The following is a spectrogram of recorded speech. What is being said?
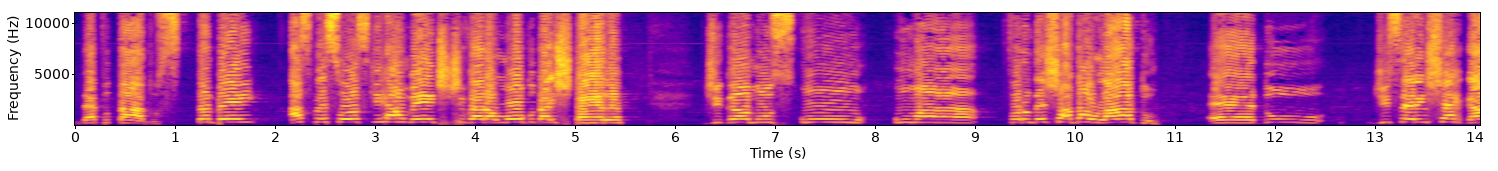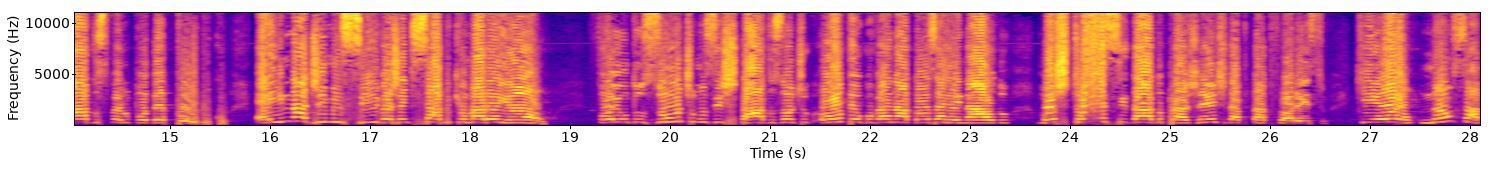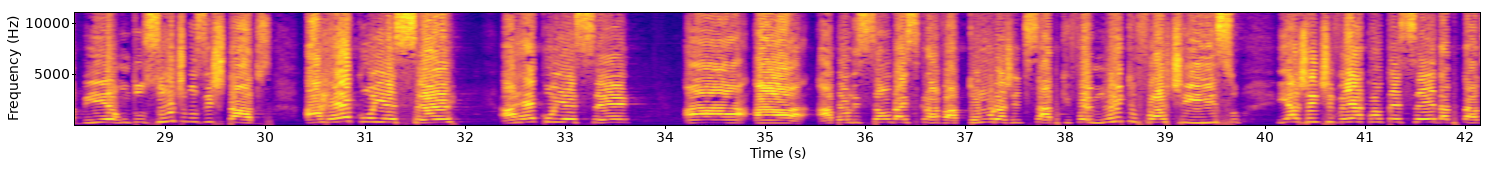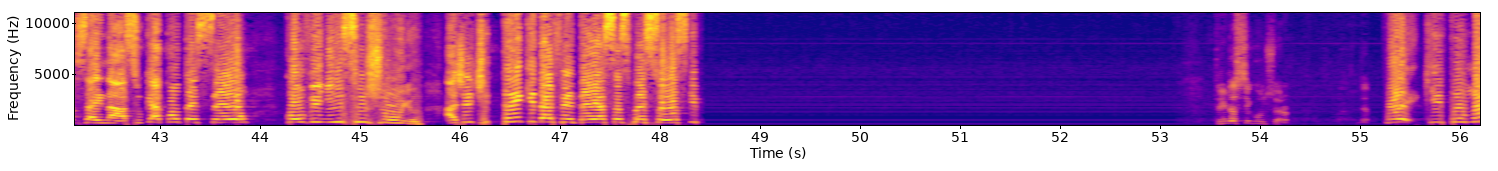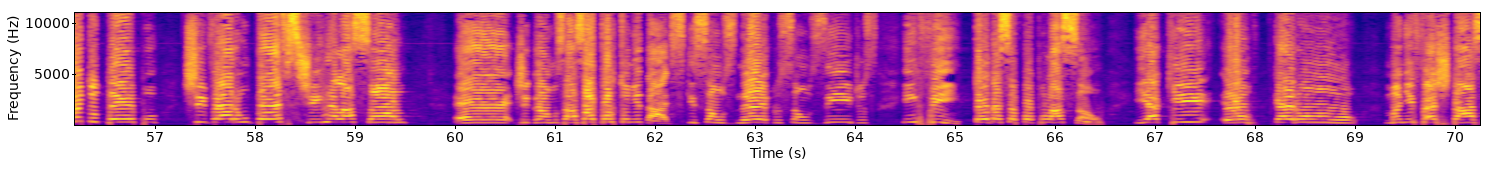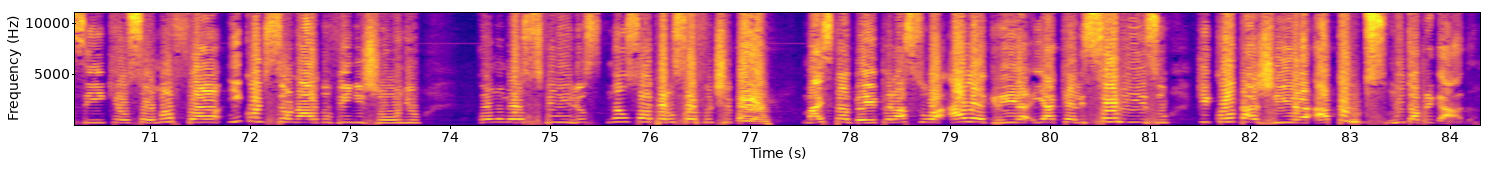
deputados, também as pessoas que realmente tiveram ao longo da história, digamos, um, uma, foram deixadas ao lado é, do, de serem enxergados pelo poder público. É inadmissível, a gente sabe que o Maranhão foi um dos últimos estados onde ontem o governador Zé Reinaldo mostrou esse dado para a gente, deputado Florencio, que eu não sabia, um dos últimos estados a reconhecer, a reconhecer a, a, a abolição da escravatura. A gente sabe que foi muito forte isso. E a gente vê acontecer, deputado Zé Inácio, o que aconteceu com Vinícius Júnior. A gente tem que defender essas pessoas que 30 segundos, senhora. Foi, que por muito tempo tiveram déficit em relação, é, digamos, às oportunidades, que são os negros, são os índios, enfim, toda essa população. E aqui eu quero manifestar, assim, que eu sou uma fã incondicional do Vini Júnior, como meus filhos, não só pelo seu futebol, mas também pela sua alegria e aquele sorriso que contagia a todos. Muito obrigada.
